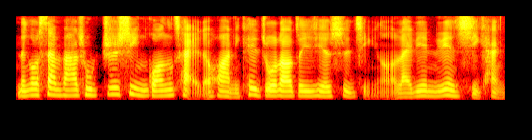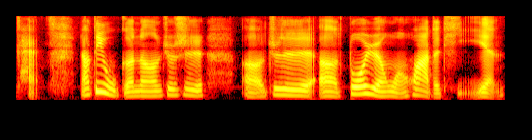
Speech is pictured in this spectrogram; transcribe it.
能够散发出知性光彩的话，你可以做到这些事情哦，来练练习看看。然后第五个呢，就是呃，就是呃，多元文化的体验，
